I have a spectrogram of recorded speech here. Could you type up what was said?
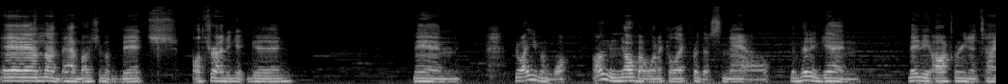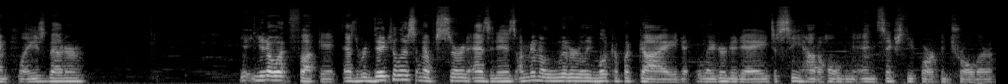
Eh, I'm not that much of a bitch. I'll try to get good. Man, do I even want... I don't even know if I want to collect for this now. But then again, maybe Ocarina Time plays better. Y you know what? Fuck it. As ridiculous and absurd as it is, I'm gonna literally look up a guide later today to see how to hold an N64 controller.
